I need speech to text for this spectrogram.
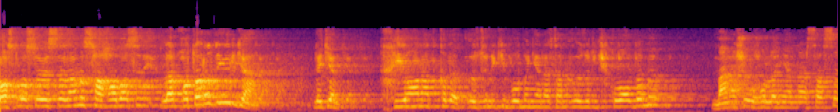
Rasululloh sollallohu alayhi vasallamning sahobasilar qatorida yurgan. Lekin xiyonat qilib o'ziniki bo'lmagan narsani o'ziniki qilib oldimi? Mana shu o'g'irlangan narsasi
